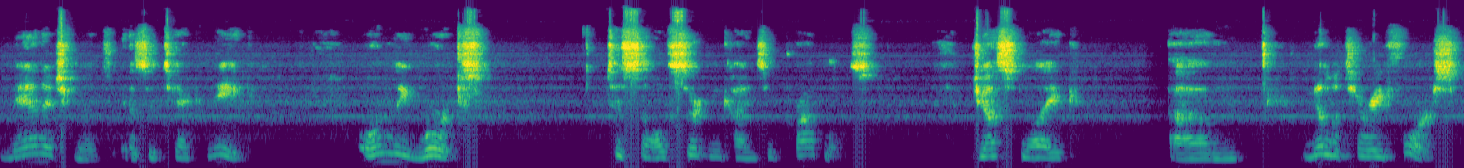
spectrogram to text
management as a technique only works to solve certain kinds of problems, just like um, military force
